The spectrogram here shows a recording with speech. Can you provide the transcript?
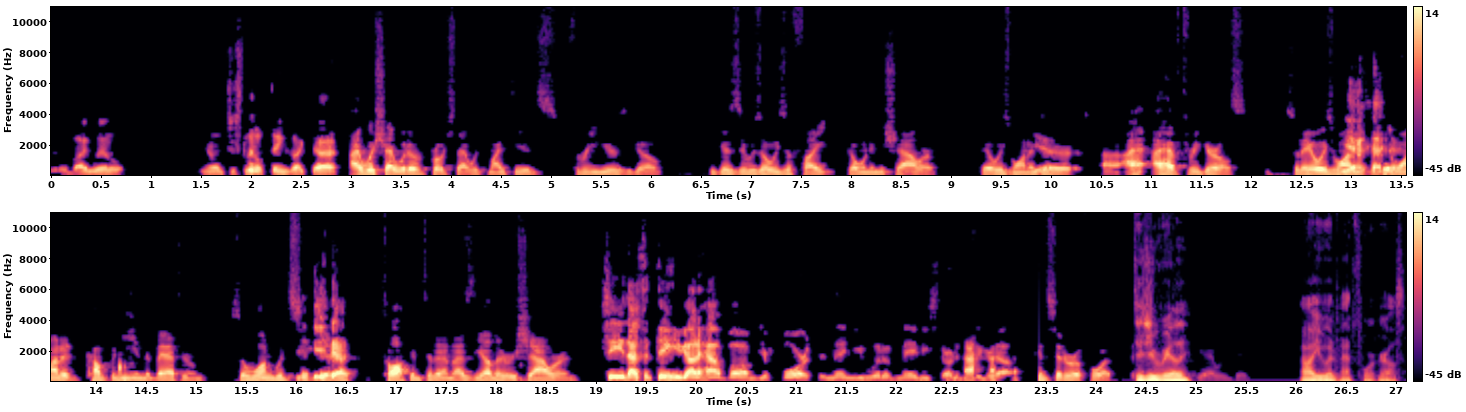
little by little, you know, just little things like that. I wish I would have approached that with my kids three years ago because it was always a fight going in the shower. They always wanted Yeah. their, uh, I, I have three girls. So they always wanted, Yeah. they wanted company in the bathroom. So one would sit there Yeah. talking to them as the other is showering. See, that's the thing. You got to have, um, your fourth and then you would have maybe started to figure it out. Consider a fourth. Did you really? Yeah, we did. Oh, you would have had four girls.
